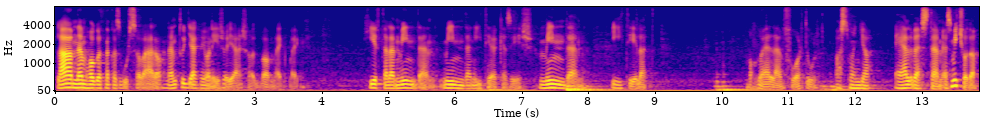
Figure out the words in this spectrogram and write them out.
Lám, nem hallgatnak az Úr szavára, nem tudják, mi van Ézsaiás 6 meg, meg. Hirtelen minden, minden ítélkezés, minden ítélet maga ellen fordul. Azt mondja, elvesztem. Ez micsoda?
